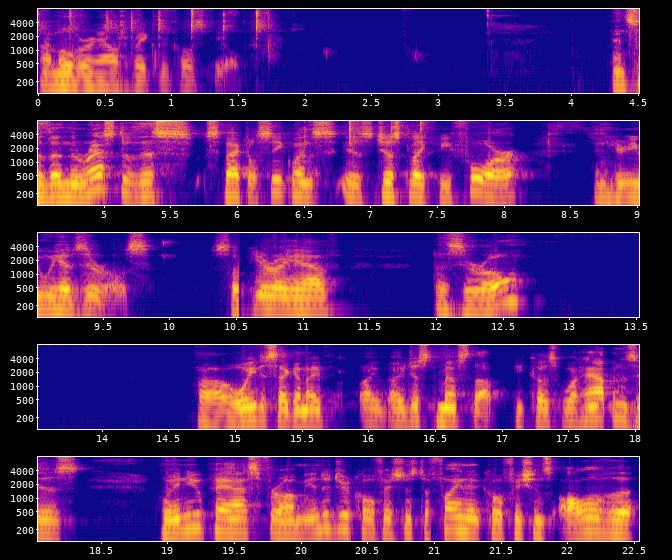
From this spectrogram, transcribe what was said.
I'm over an algebraically closed field. And so then the rest of this spectral sequence is just like before, and here we have zeros. So here I have a zero. Uh, wait a second, I, I, I just messed up because what happens is when you pass from integer coefficients to finite coefficients, all of the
